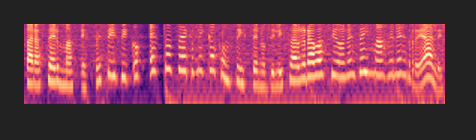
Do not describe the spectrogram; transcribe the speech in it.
Para ser más específicos, esta técnica consiste en utilizar grabaciones de imágenes reales,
